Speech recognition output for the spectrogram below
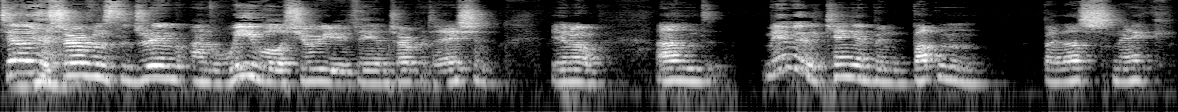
Tell your servants the dream, and we will show you the interpretation." You know, and maybe the king had been bitten by this snake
